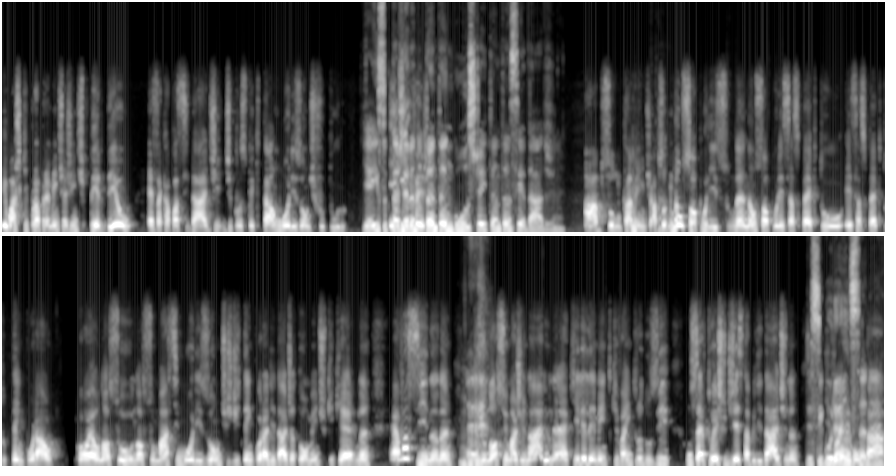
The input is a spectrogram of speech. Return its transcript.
Eu acho que propriamente a gente perdeu essa capacidade de prospectar um horizonte futuro. E é isso que está gerando veja, tanta angústia e tanta ansiedade, né? Absolutamente. Absol ah. Não só por isso, né? Não só por esse aspecto, esse aspecto temporal, qual é o nosso, nosso máximo horizonte de temporalidade atualmente? O que, que é, né? É a vacina, né? É. No nosso imaginário, né, é aquele elemento que vai introduzir um certo eixo de estabilidade, né? De segurança, né?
